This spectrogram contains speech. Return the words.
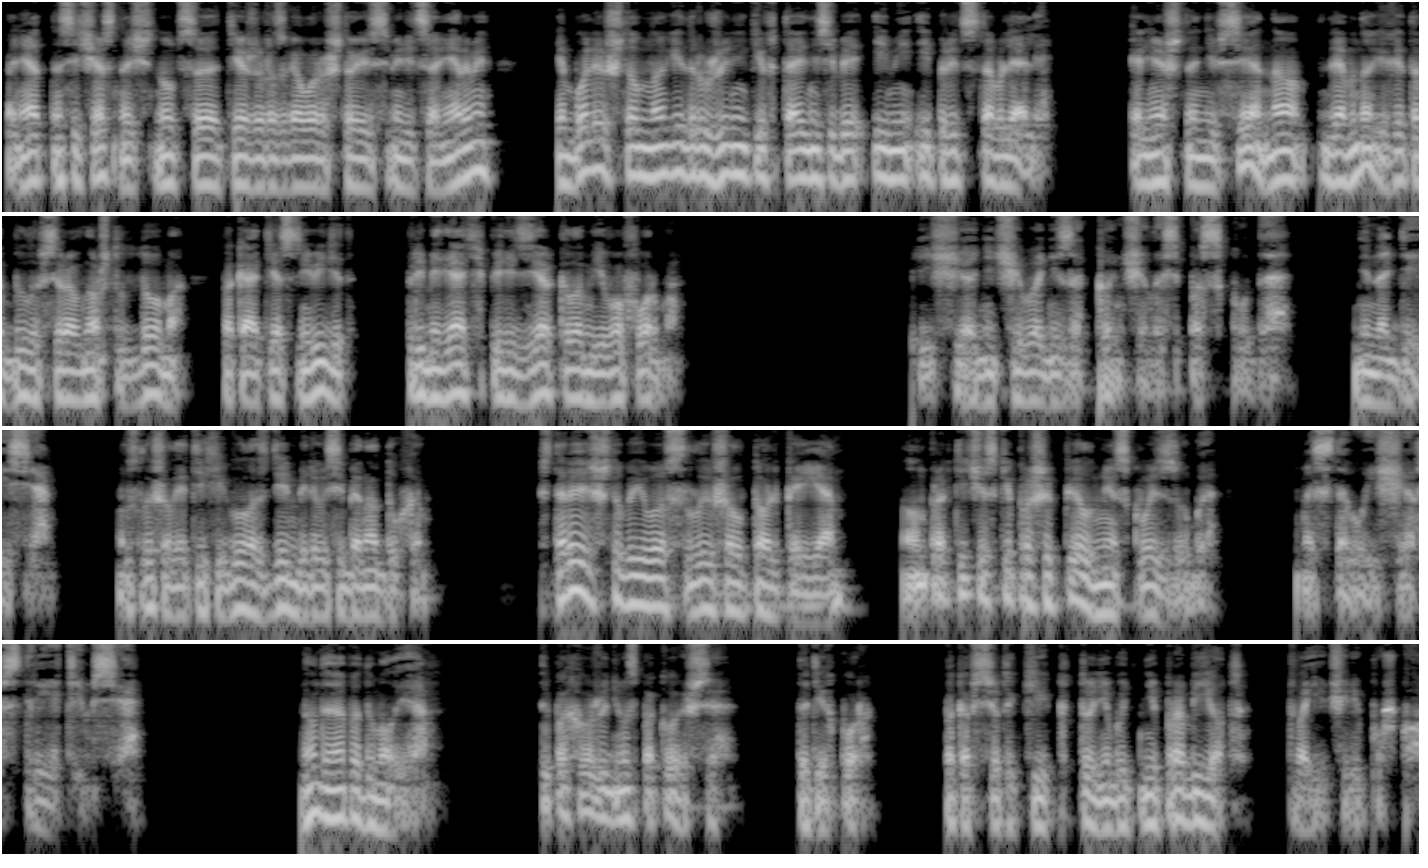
Понятно, сейчас начнутся те же разговоры, что и с милиционерами, тем более, что многие дружинники втайне себя ими и представляли. Конечно, не все, но для многих это было все равно, что дома, пока отец не видит, примерять перед зеркалом его форму. Еще ничего не закончилось, паскуда. Не надейся. Услышал я тихий голос дембеля у себя над духом. Стараясь, чтобы его слышал только я, он практически прошипел мне сквозь зубы. — Мы с тобой еще встретимся. — Ну да, — подумал я. — Ты, похоже, не успокоишься до тех пор, пока все-таки кто-нибудь не пробьет твою черепушку.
